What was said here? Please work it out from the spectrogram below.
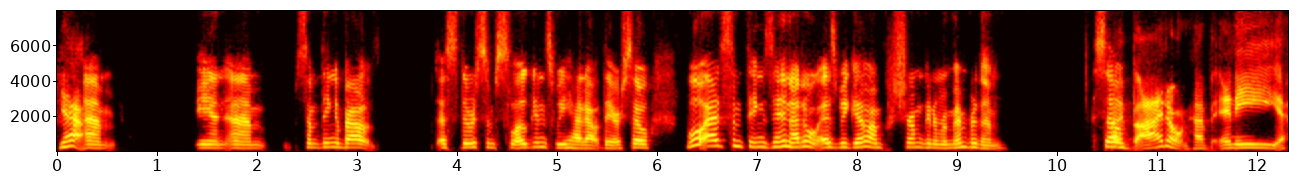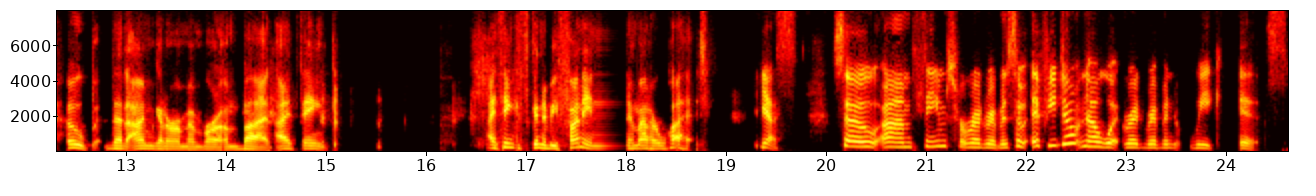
Yeah. Um, and um, something about us. There were some slogans we had out there, so we'll add some things in. I don't as we go. I'm sure I'm going to remember them. So I, I don't have any hope that I'm going to remember them, but I think I think it's going to be funny no matter what. Yes. So, um, themes for Red Ribbon. So, if you don't know what Red Ribbon Week is,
